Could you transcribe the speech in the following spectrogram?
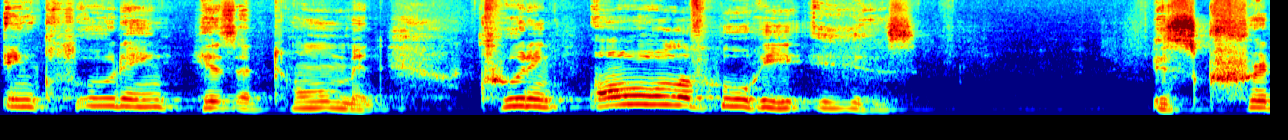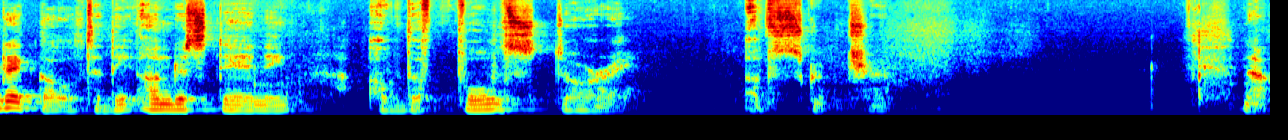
including his atonement, including all of who he is, is critical to the understanding of the full story of Scripture. Now,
